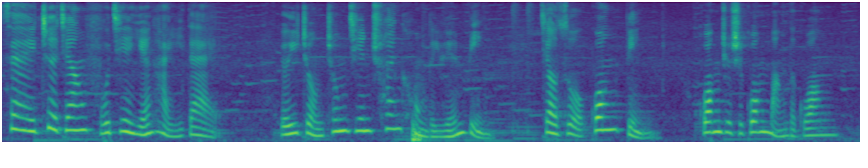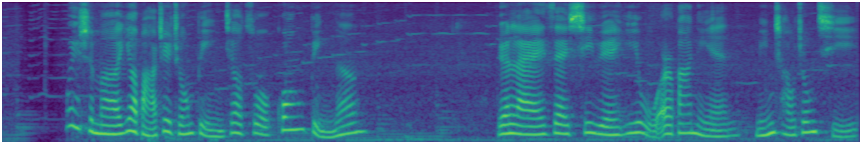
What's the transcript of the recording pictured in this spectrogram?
在浙江、福建沿海一带，有一种中间穿孔的圆饼，叫做光饼。光就是光芒的光。为什么要把这种饼叫做光饼呢？原来在西元一五二八年，明朝中期，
